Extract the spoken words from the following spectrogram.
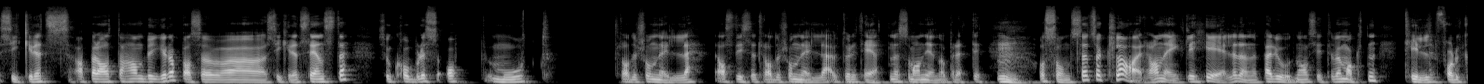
sikkerhetsapparatet han bygger opp, altså eh, sikkerhetstjeneste, som kobles opp mot tradisjonelle, altså disse tradisjonelle autoritetene som han gjenoppretter. Mm. Og sånn sett så klarer han egentlig hele denne perioden han sitter ved makten, til folk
